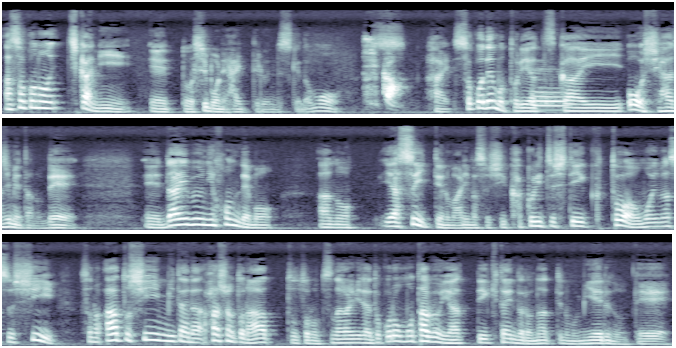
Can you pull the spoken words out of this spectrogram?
あそこの地下に、えっとシボネ入ってるんですけどもはい、そこでも取り扱いをし始めたので、えーだいぶ日本でもあの安いっていうのもありますし確立していくとは思いますしそのアートシーンみたいなファッションとのアートとのつながりみたいなところも多分やっていきたいんだろうなっていうのも見えるので、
